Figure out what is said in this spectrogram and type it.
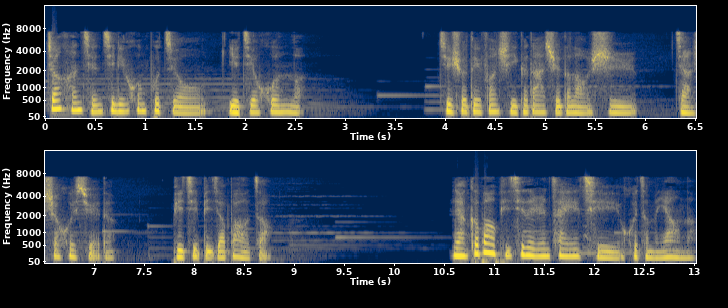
张涵前妻离婚不久也结婚了，据说对方是一个大学的老师，讲社会学的，脾气比较暴躁。两个暴脾气的人在一起会怎么样呢？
